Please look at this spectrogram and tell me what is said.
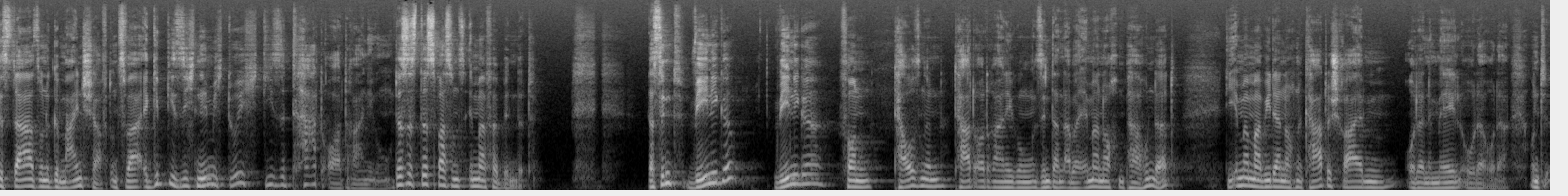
es da so eine Gemeinschaft. Und zwar ergibt die sich nämlich durch diese Tatortreinigung. Das ist das, was uns immer verbindet. Das sind wenige, wenige von tausenden Tatortreinigungen sind dann aber immer noch ein paar hundert die immer mal wieder noch eine Karte schreiben oder eine Mail oder oder. Und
